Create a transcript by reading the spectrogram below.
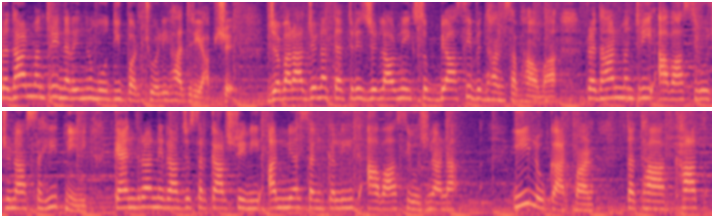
પ્રધાનમંત્રી નરેન્દ્ર મોદી વર્ચ્યુઅલી હાજરી આપશે. જેમાં રાજ્યના તેત્રીસ જિલ્લાઓની એકસો વિધાનસભાઓમાં પ્રધાનમંત્રી આવાસ યોજના સહિતની કેન્દ્ર અને રાજ્ય સરકારશ્રીની અન્ય સંકલિત આવાસ યોજનાના ઈ લોકાર્પણ તથા ખાત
